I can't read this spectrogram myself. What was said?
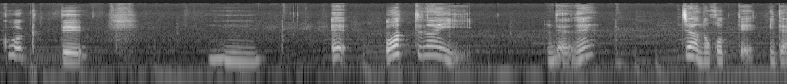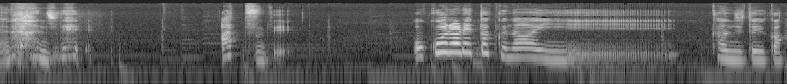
怖くて。うん。え終わってないんだよね？じゃあ残って。みたいな感じで。圧で。怒られたくない感じというかも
